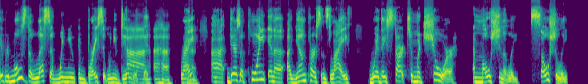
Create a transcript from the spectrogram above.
it removes the lesson when you embrace it, when you deal Ah, with it, uh-huh. right? uh there's a point in a, a young person's life where they start to mature emotionally, socially,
